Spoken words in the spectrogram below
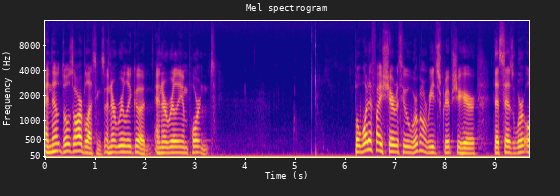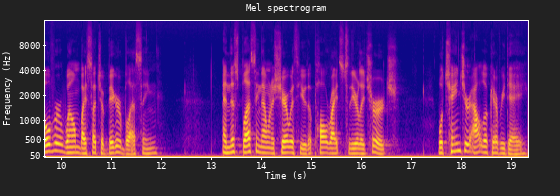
And th- those are blessings, and they're really good, and they're really important. But what if I shared with you, we're going to read scripture here that says we're overwhelmed by such a bigger blessing. And this blessing that I want to share with you that Paul writes to the early church will change your outlook every day.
